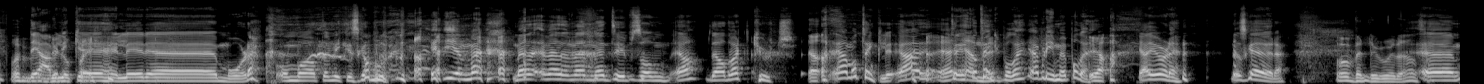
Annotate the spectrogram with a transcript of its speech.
Det er vel ikke heller eh, målet, om at de ikke skal bo hjemme. Men, men, men, men typ sånn Ja, det hadde vært kult. Ja. Jeg må tenke litt. Jeg er trenger ikke å tenke på det. Jeg blir med på det. Ja, Jeg gjør det. Det skal jeg gjøre. det var en veldig god idé. Altså. Eh,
